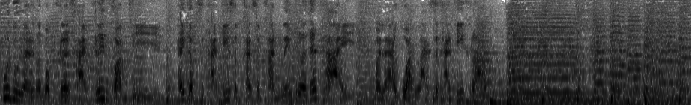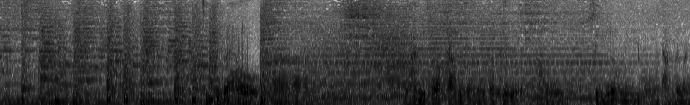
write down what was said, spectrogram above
ผู้ดูแลระบบเครือข่ายคลื่นความถี่ ให้กับสถานที่สำคัญสำคัญในประเทศไทย มาแล้วกว่าหลายสถานที่ครับจริงๆแล้วงานวิศวกรรมเนี่ยมันก็คือเอาสิ่งที่เรามีอยู่มาทำให้มัน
